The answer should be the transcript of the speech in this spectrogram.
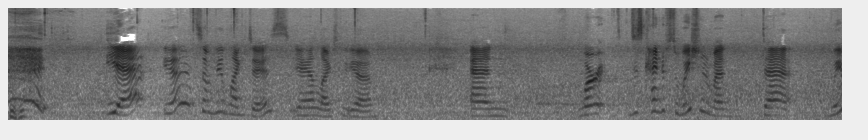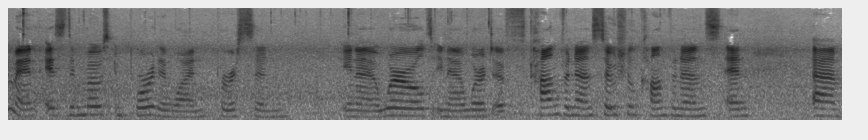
Yeah, yeah, something like this. Yeah, like yeah, and where this kind of situation when the women is the most important one person in a world, in a world of confidence, social confidence, and um,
